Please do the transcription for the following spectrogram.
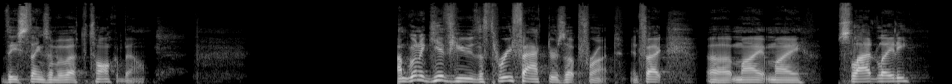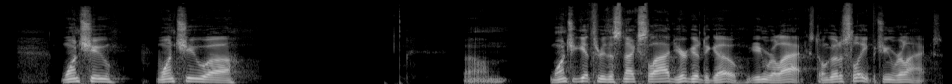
these things I'm about to talk about. I'm going to give you the three factors up front. In fact, uh, my, my slide lady, once you, once you, uh, um, once you get through this next slide, you're good to go. You can relax. Don't go to sleep, but you can relax.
